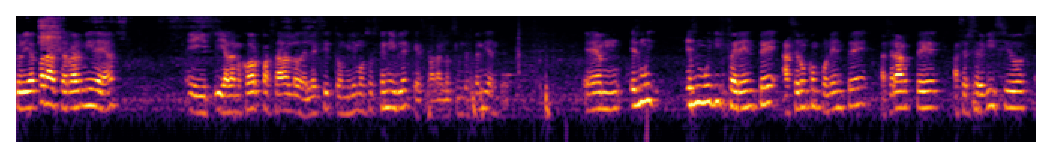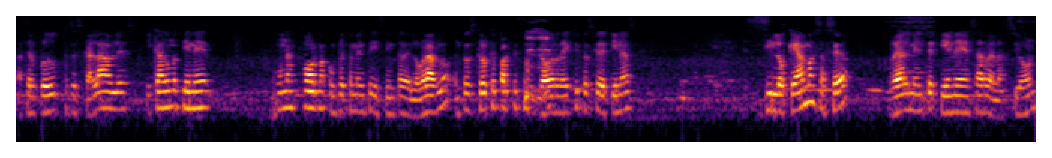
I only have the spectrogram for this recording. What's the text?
pero ya para cerrar mi idea, y, y, a lo mejor pasar a lo del éxito mínimo sostenible, que es para los independientes. Eh, es, muy, es muy diferente hacer un componente, hacer arte, hacer servicios, hacer productos escalables, y cada uno tiene una forma completamente distinta de lograrlo. Entonces creo que parte de ese indicador de éxito es que definas si lo que amas hacer realmente tiene esa relación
